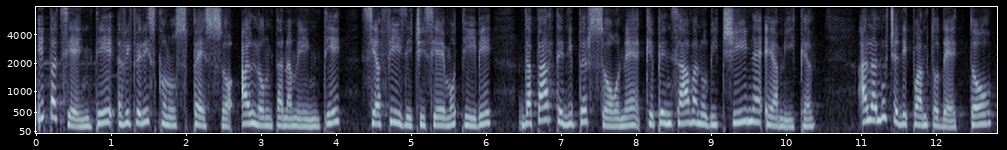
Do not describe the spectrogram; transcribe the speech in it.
I pazienti riferiscono spesso allontanamenti, sia fisici sia emotivi, da parte di persone che pensavano vicine e amiche. Alla luce di quanto detto,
